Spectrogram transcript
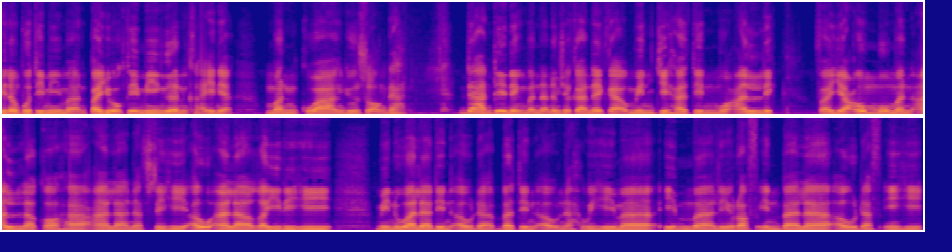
พี่น้องผู้ที่มีหมานประโยคที่มีเงื่อนไขเนี่ยมันกว้างอยู่สองด้าน ด้านที่หนึ่งบรรดานักวิชาการได้กล่าวมินจิฮะตินมุอัลลิกฟะยะอุมมุมันอัลลักฮาอาลานัฟซิฮิเอาอาลาไกริฮิมินวลาดินเอาดาบะตินเอานะฮวิฮิมาอิมมาลิรฟอินบาลาเอาดัฟอิฮิ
